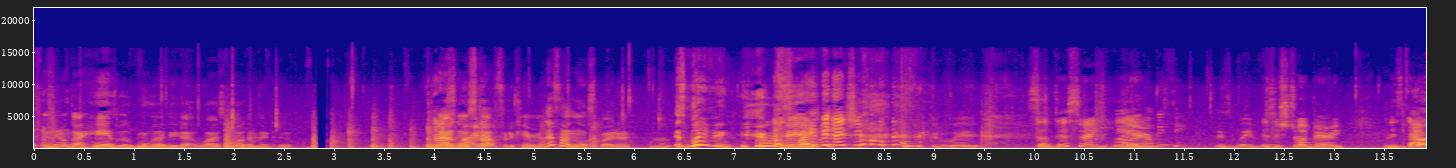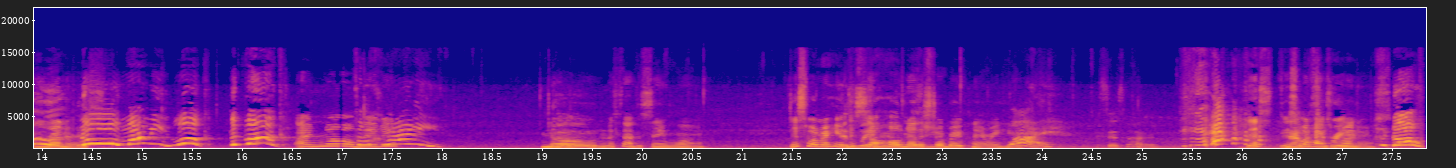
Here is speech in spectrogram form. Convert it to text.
Hmm? I mean, it don't got hands, but it's moving like it got. Why is it walking like that? I'm not gonna spider? stop for the camera. That's not no spider. Huh? It's waving. It's waving at you. it's waving. so this right here It's waving. is a strawberry, and it's got runners. No, mommy, look, the bug. I know, The baby. karate. No, that's not the same one. This one right here, It's this is a whole nother strawberry plant right here. Why? It says hi. This this Now one has spray runners, No.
